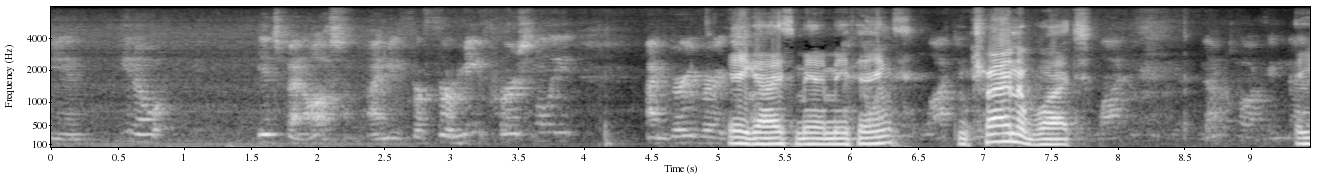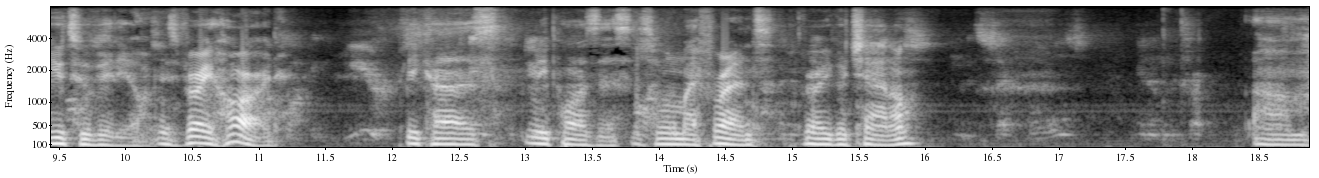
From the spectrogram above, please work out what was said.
and you know, it's been awesome. I mean, for for me personally, I'm very very. Hey guys, man, me things. I'm trying to watch a YouTube video. It's very hard because let me pause this. It's one of my friends. Very good channel. Um,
